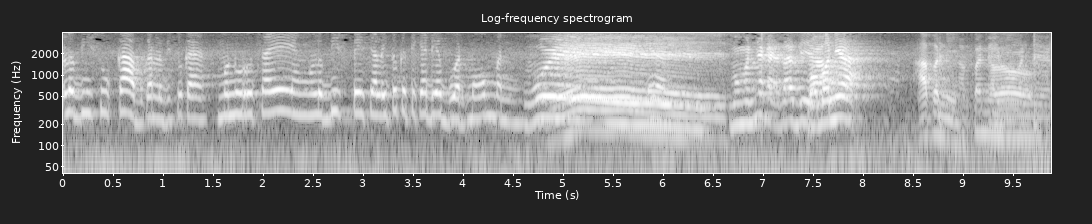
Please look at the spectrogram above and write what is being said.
lebih suka bukan lebih suka menurut saya yang lebih spesial itu ketika dia buat momen. Wih, momennya kayak tadi ya? Momennya apa nih? Apa nih kalau momennya?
